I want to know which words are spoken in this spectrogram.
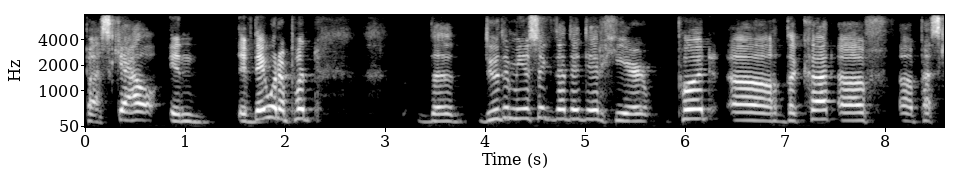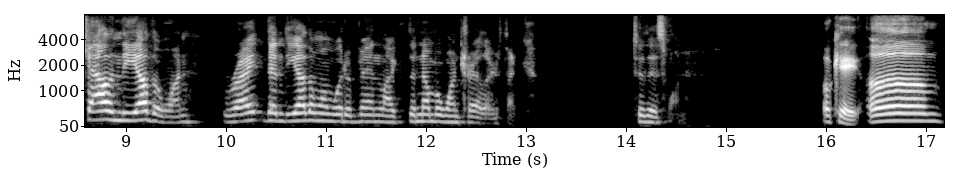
Pascal in if they would have put the do the music that they did here put uh the cut of uh, Pascal in the other one, right? Then the other one would have been like the number one trailer, I think, to this one. Okay. Um.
